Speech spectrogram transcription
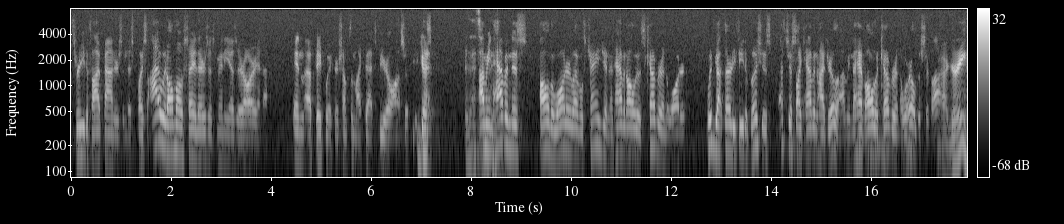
three to five pounders in this place. I would almost say there's as many as there are in a, in a Pickwick or something like that. To be real honest with you, because that's I mean, having this all the water levels changing and having all this cover in the water, we've got 30 feet of bushes. That's just like having hydrilla. I mean, they have all the cover in the world to survive. I agree.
